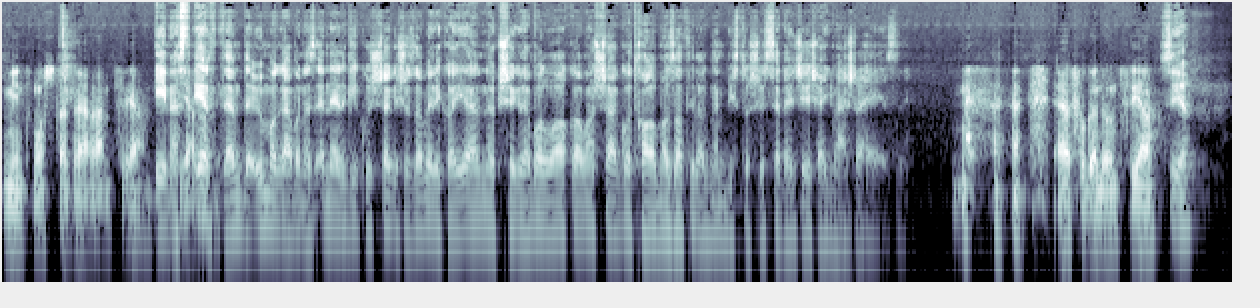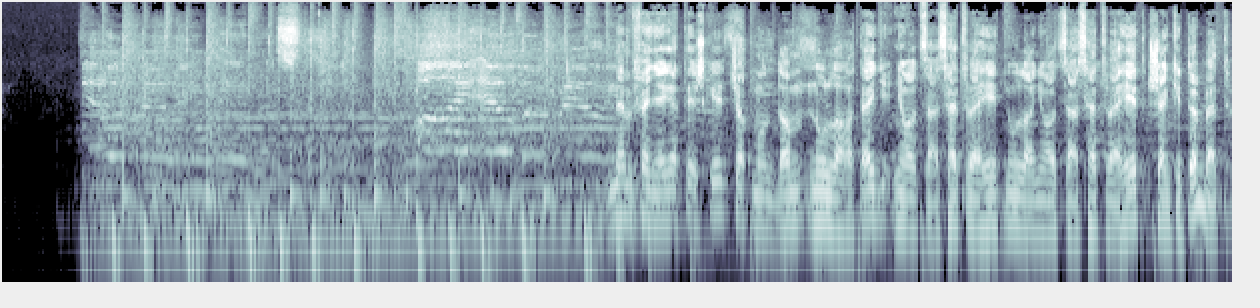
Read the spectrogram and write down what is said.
mint most az ellenfél. Én ezt Jelen. értem, de önmagában az energikusság és az amerikai elnökségre való alkalmasságot halmazatilag nem biztos, hogy szerencsés egymásra helyezni. Elfogadom. Szia! Szia! Nem fenyegetésként, csak mondom 061 877 0877. Senki többet?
